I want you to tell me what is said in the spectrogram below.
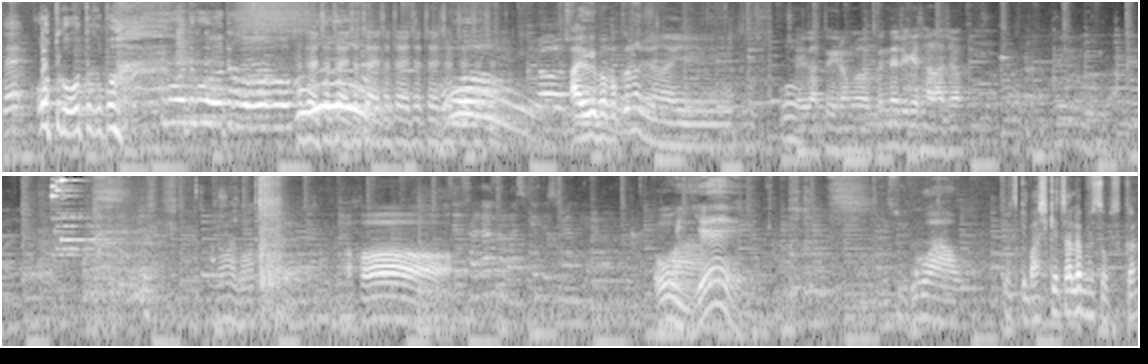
네. 어 뜨거 어 뜨거 뜨거. 뜨거워 뜨거워 뜨거워. 천천히 천천히 천천히 천천히 천천히 천천히 천천히. 아 여기 봐봐 끊어주잖아 이. 저희가 또 이런 거 끝내주게 잘하죠. 영화 녹았다. 어허. 잘라서 맛있게 드시면 돼요. 오, 예. 와우. 어떻게 맛있게 잘라볼 수 없을까?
